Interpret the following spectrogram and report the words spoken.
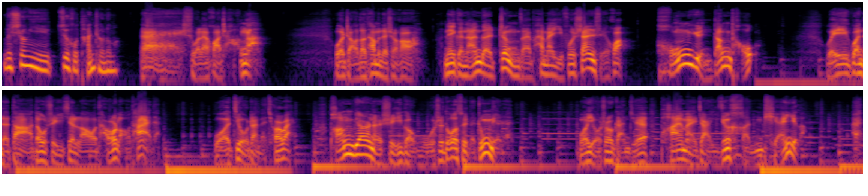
那生意最后谈成了吗？哎，说来话长啊。我找到他们的时候，那个男的正在拍卖一幅山水画，鸿运当头。围观的大都是一些老头老太太，我就站在圈外，旁边呢是一个五十多岁的中年人。我有时候感觉拍卖价已经很便宜了，哎，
